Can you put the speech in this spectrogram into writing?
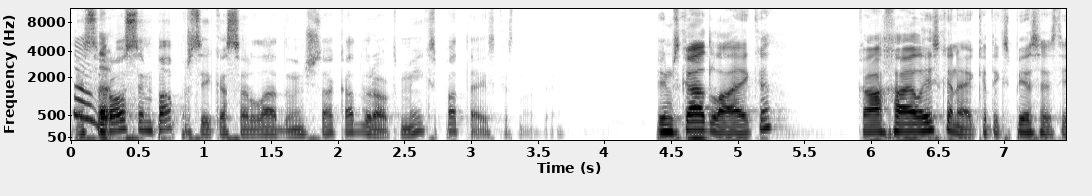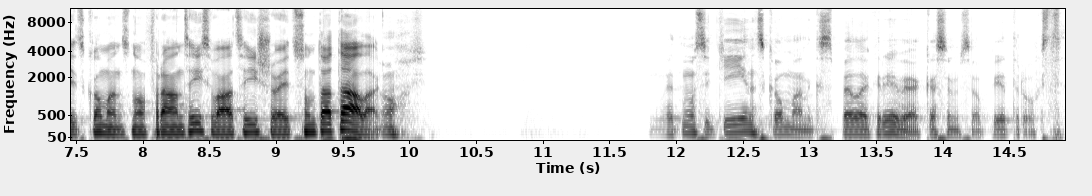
parasts? Es ar Osim paprasīju, kas ar ledu. Viņš saka, atbrauks. Mīgs pateiks, kas notiek. Pirms kāda laika KHL izskanēja, ka tiks piesaistīts komandas no Francijas, Vācijas, Šveices un tā tālāk. Oh. Bet mums ir Ķīnas komanda, kas spēlē Krievijā. Kas jums jau pietrūkst?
